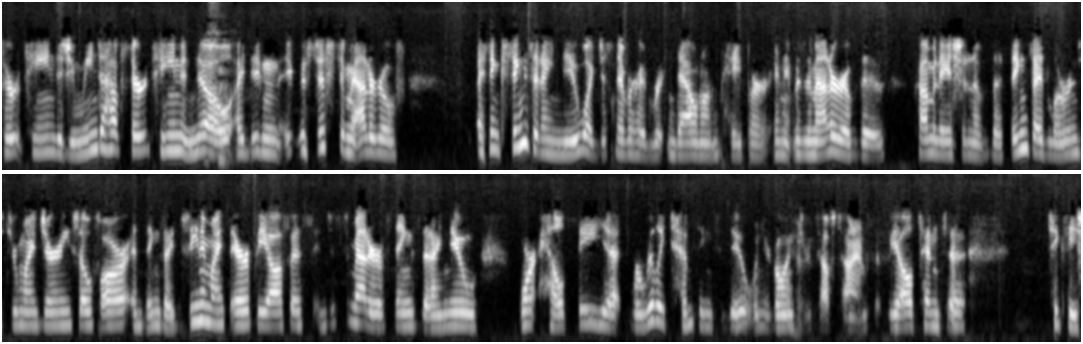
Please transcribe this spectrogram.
13? Did you mean to have 13? And no, I didn't. It was just a matter of, I think, things that I knew I just never had written down on paper. And it was a matter of the combination of the things I'd learned through my journey so far and things I'd seen in my therapy office, and just a matter of things that I knew weren't healthy yet were really tempting to do when you're going yeah. through tough times. That we all tend to take these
